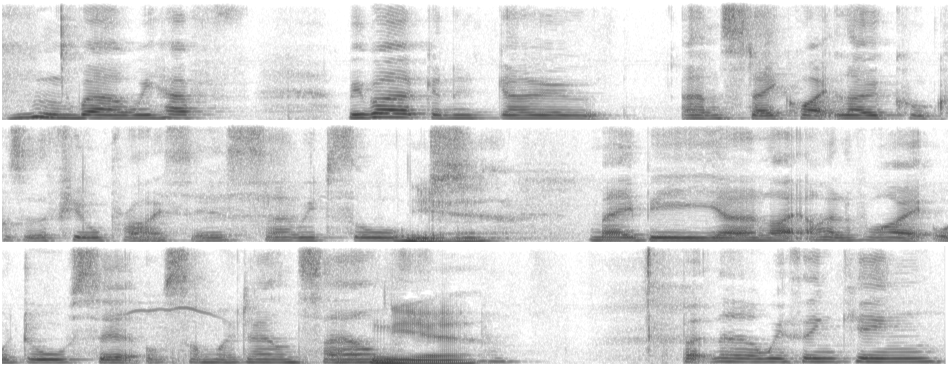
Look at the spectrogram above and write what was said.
Well, we have, we were going to go um, stay quite local because of the fuel prices. So we'd thought yeah, maybe uh, like Isle of Wight or Dorset or somewhere down south. yeah. But now we're thinking,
